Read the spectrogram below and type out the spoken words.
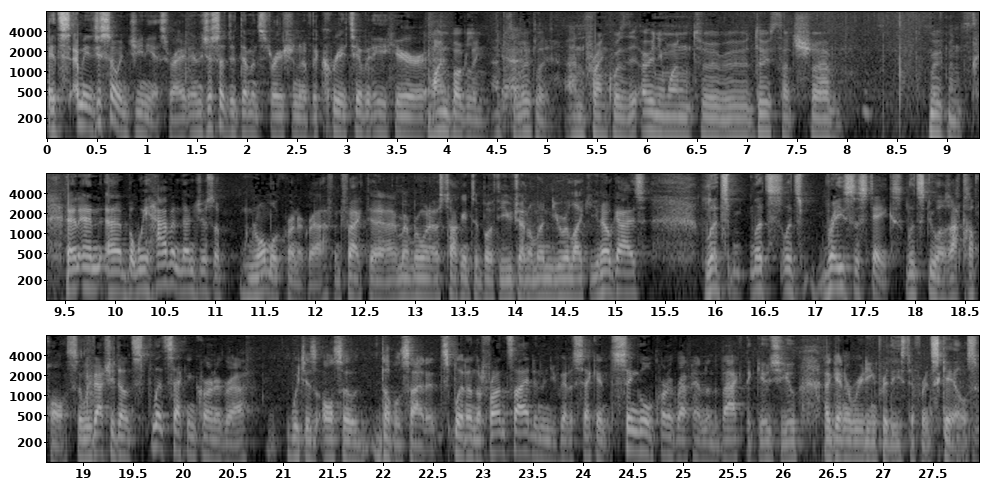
It's, I mean, it's just so ingenious, right? And it's just such a demonstration of the creativity here. Mind-boggling, absolutely. And Franck was the only one to do such um, movements. And, and uh, but we haven't done just a normal chronograph. In fact, uh, I remember when I was talking to both of you gentlemen, you were like, you know, guys, let's let's let's raise the stakes. Let's do a rattrapant. So we've actually done split-second chronograph, which is also double-sided. Split on the front side, and then you've got a second single chronograph hand on the back that gives you again a reading for these different scales.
